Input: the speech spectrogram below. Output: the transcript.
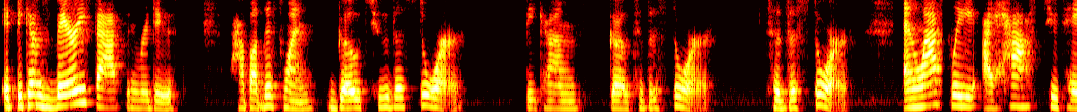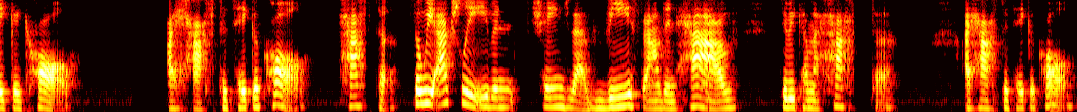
It becomes very fast and reduced. How about this one? Go to the store becomes go to the store, to the store. And lastly, I have to take a call. I have to take a call. Have to. So we actually even change that V sound in have to become a have to. I have to take a call.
